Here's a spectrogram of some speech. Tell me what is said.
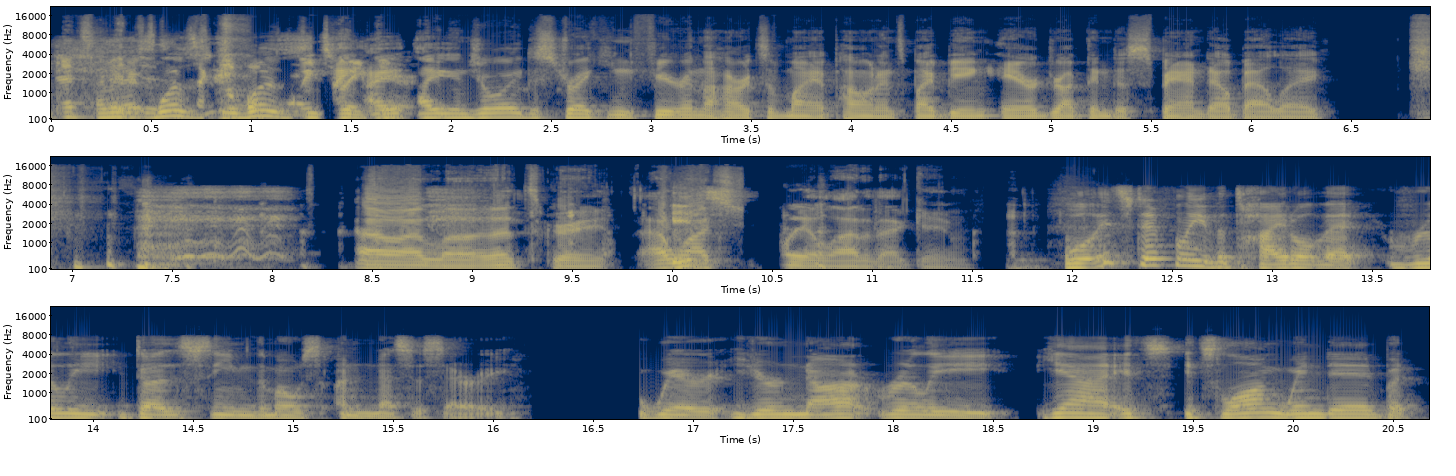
that's I mean, that's- it was it was. points I, I. I enjoyed striking fear in the hearts of my opponents by being airdropped into Spandau Ballet. Oh, I love that's great. I It's- watched you play a lot of that game. Well, it's definitely the title that really does seem the most unnecessary. Where you're not really yeah, it's it's long-winded, but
